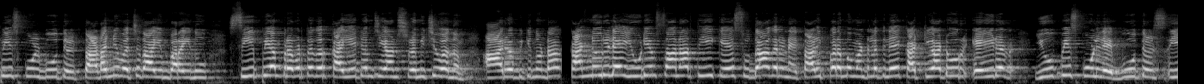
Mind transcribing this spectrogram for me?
P school ബൂത്തിൽ തടഞ്ഞു വെച്ചതായും പറയുന്നു. സി പി എം പ്രവർത്തകർ കയ്യേറ്റം ചെയ്യാൻ ശ്രമിച്ചുവെന്നും ആരോപിക്കുന്നുണ്ട്. കണ്ണൂരിലെ യു ഡി എഫ് സ്ഥാനാർത്ഥി കെ സുധാകരനെ തളിപ്പറമ്പ് മണ്ഡലത്തിലെ കറ്റിയാട്ടൂർ എയ്ഡഡ് യു പി സ്കൂളിലെ ബൂത്തിൽ സി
